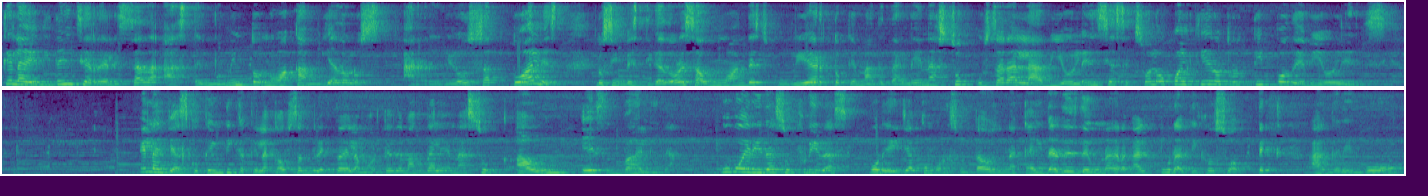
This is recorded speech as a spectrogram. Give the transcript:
que la evidencia realizada hasta el momento no ha cambiado los arreglos actuales. Los investigadores aún no han descubierto que Magdalena Suk usara la violencia sexual o cualquier otro tipo de violencia. El hallazgo que indica que la causa directa de la muerte de Magdalena Suk aún es válida Hubo heridas sufridas por ella como resultado de una caída desde una gran altura, dijo Swaptek. Agregó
